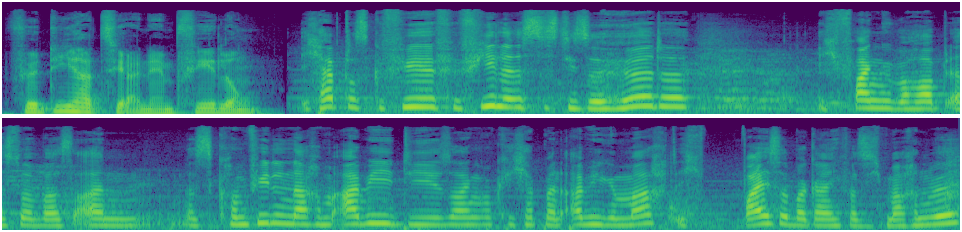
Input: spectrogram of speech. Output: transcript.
Für die hat sie eine Empfehlung. Ich habe das Gefühl, für viele ist es diese Hürde, ich fange überhaupt erstmal was an. Es kommen viele nach dem Abi, die sagen, okay, ich habe mein Abi gemacht, ich weiß aber gar nicht, was ich machen will.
